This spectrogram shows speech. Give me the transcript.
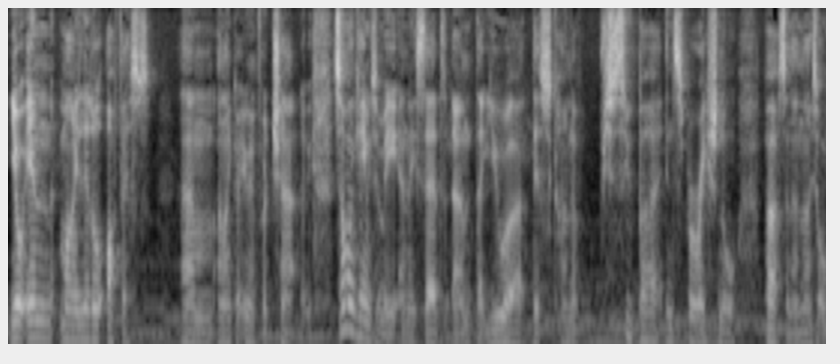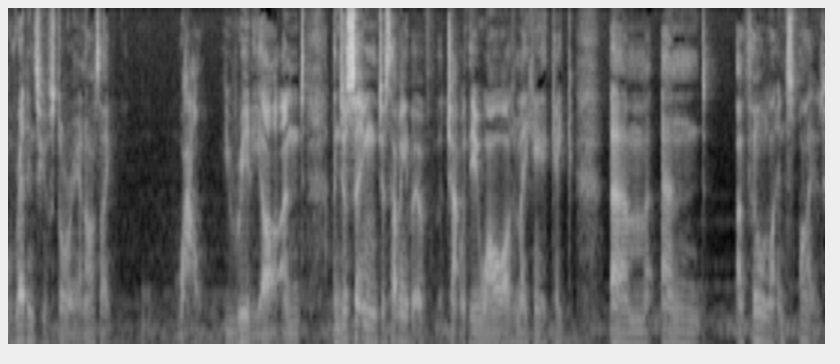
you're in my little office um, and I got you in for a chat. Someone came to me and they said um, that you were this kind of super inspirational person, and I sort of read into your story, and I was like, wow, you really are. And and just sitting, just having a bit of a chat with you while I was making a cake, um, and I feel like inspired,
